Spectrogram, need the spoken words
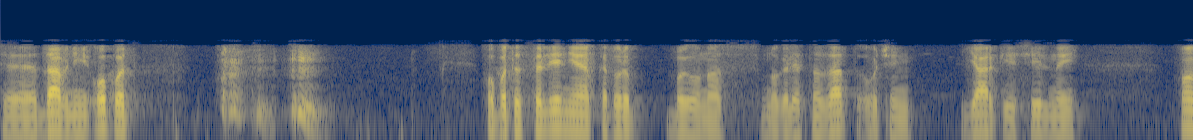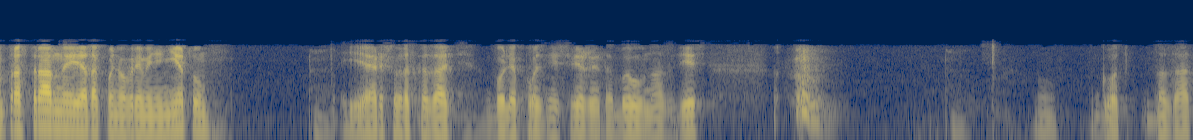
э, давний опыт, опыт исцеления, который был у нас много лет назад, очень яркий, сильный. Он пространный, я так понял, времени нету. И я решил рассказать более поздний, свежий. Это был у нас здесь ну, год назад.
